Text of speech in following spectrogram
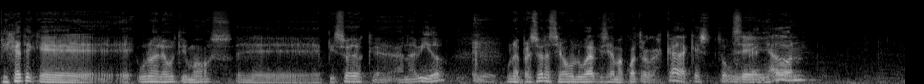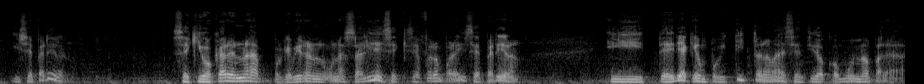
Fíjate que eh, uno de los últimos eh, episodios que han habido, una persona se va a un lugar que se llama Cuatro Cascadas, que es todo un cañadón, y se perdieron. Se equivocaron en una, porque vieron una salida y se, se fueron por ahí y se perdieron. Y te diría que un poquitito nomás de sentido común, ¿no? Para,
